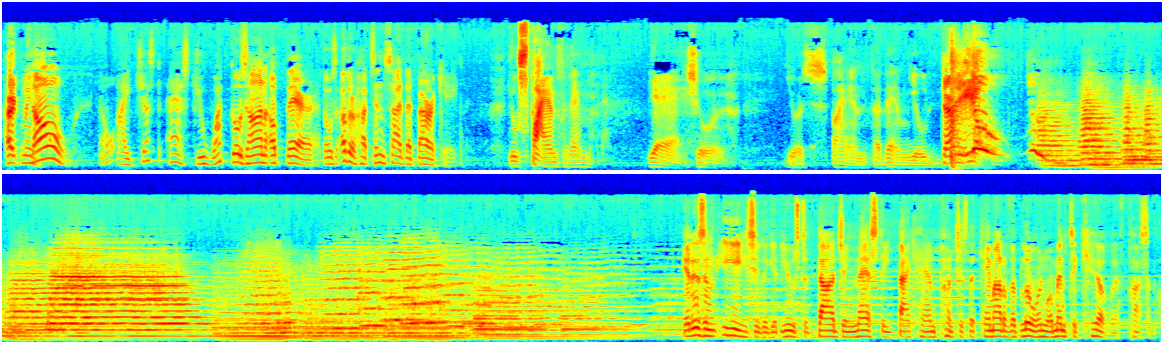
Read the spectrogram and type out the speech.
Hurt me? No, no, I just asked you what goes on up there, those other huts inside that barricade. You spying for them? Yeah, sure. You're spying for them, you dirty. You! It isn't easy to get used to dodging nasty backhand punches that came out of the blue and were meant to kill, if possible.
